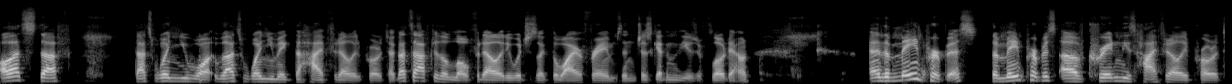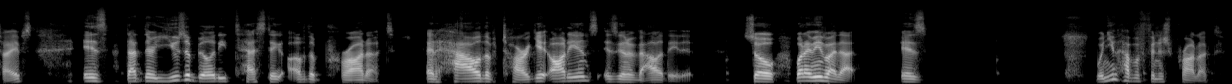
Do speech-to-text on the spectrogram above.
all that stuff. That's when you want. That's when you make the high fidelity prototype. That's after the low fidelity, which is like the wireframes and just getting the user flow down. And the main purpose, the main purpose of creating these high fidelity prototypes is that they're usability testing of the product and how the target audience is going to validate it. So, what I mean by that is when you have a finished product,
